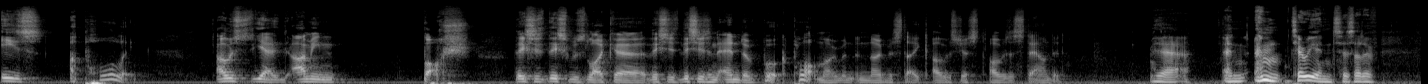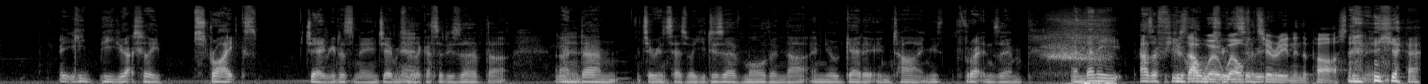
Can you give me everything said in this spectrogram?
is appalling. I was, yeah, I mean, bosh. This is this was like a this is this is an end of book plot moment and no mistake. I was just I was astounded. Yeah, and Tyrion to sort of he he actually strikes Jaime, doesn't he? And Jaime Yeah. says, "I guess I deserved that." And um, Tyrion says, "Well, you deserve more than that, and you'll get it in time." He threatens him, and then he has a few. Because that worked well for Tyrion in the past, didn't it? yeah,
